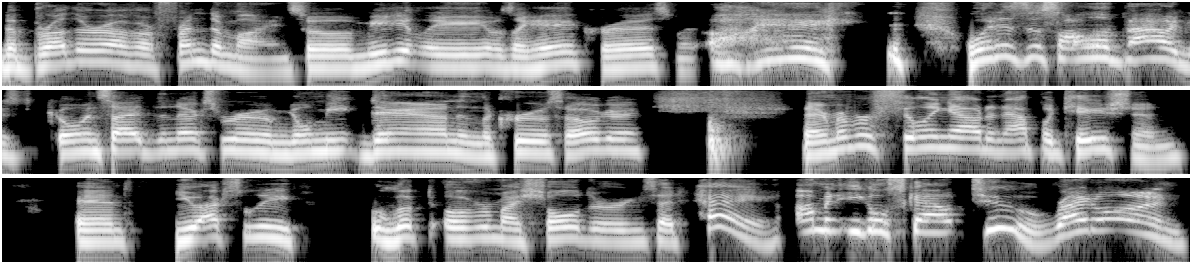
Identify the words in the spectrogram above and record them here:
the brother of a friend of mine. So immediately it was like, "Hey, Chris." Like, oh, hey, what is this all about? Just go inside the next room. You'll meet Dan and the crew. So okay. And I remember filling out an application, and you actually looked over my shoulder and said, Hey, I'm an Eagle Scout too. Right on. And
